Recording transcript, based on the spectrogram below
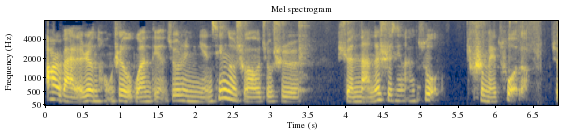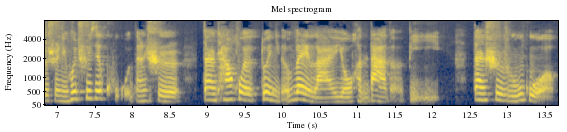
二百的认同这个观点，就是你年轻的时候就是选难的事情来做是没错的，就是你会吃一些苦，但是但是它会对你的未来有很大的裨益。但是如果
